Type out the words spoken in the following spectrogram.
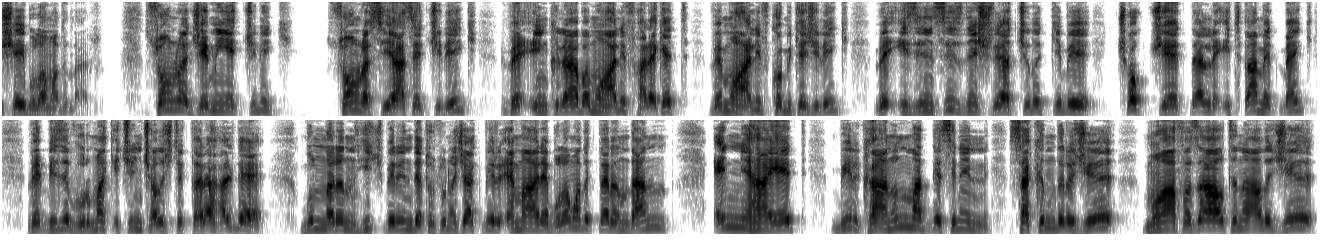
şey bulamadılar. Sonra cemiyetçilik, sonra siyasetçilik ve inkılaba muhalif hareket ve muhalif komitecilik ve izinsiz neşriyatçılık gibi çok cihetlerle itham etmek ve bizi vurmak için çalıştıkları halde bunların hiçbirinde tutunacak bir emare bulamadıklarından en nihayet bir kanun maddesinin sakındırıcı, muhafaza altına alıcı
